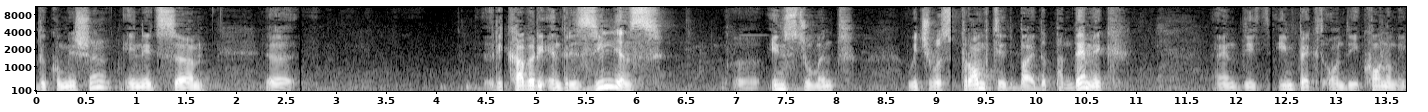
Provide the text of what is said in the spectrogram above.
the Commission, in its um, uh, recovery and resilience uh, instrument, which was prompted by the pandemic and the impact on the economy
